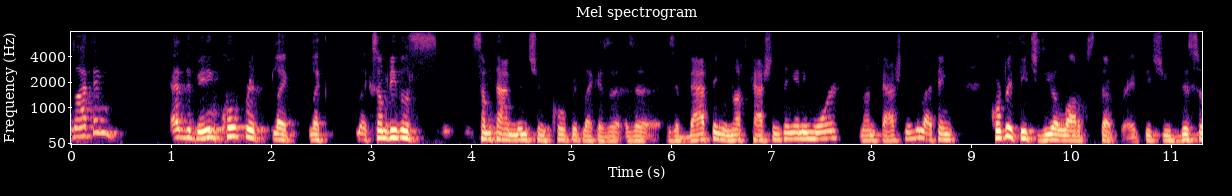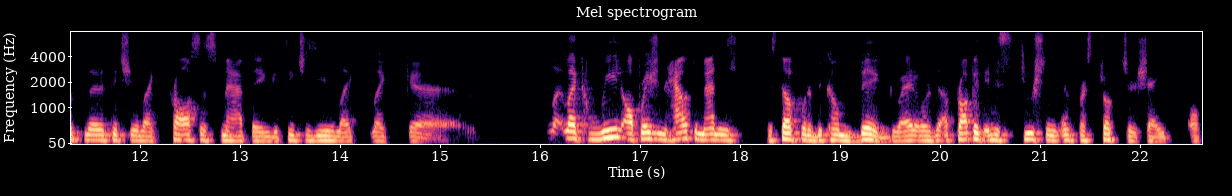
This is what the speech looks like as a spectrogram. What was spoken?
no, I think at the beginning, corporate like like like some people sometimes mention corporate like as a as a as a bad thing or not fashion thing anymore, non-fashionable. I think corporate teaches you a lot of stuff, right? Teaches you discipline, it teaches you like process mapping, it teaches you like like uh, like real operation, how to manage stuff would have become big, right? Or the appropriate institutional infrastructure shape of,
